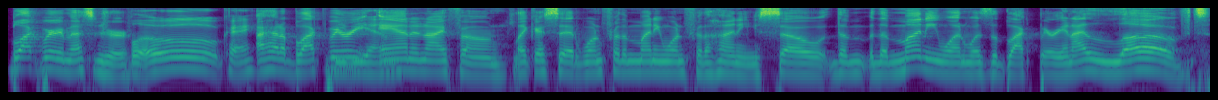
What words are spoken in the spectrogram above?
BlackBerry Messenger. Oh, okay. I had a BlackBerry BBM. and an iPhone. Like I said, one for the money, one for the honey. So the the money one was the BlackBerry, and I loved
